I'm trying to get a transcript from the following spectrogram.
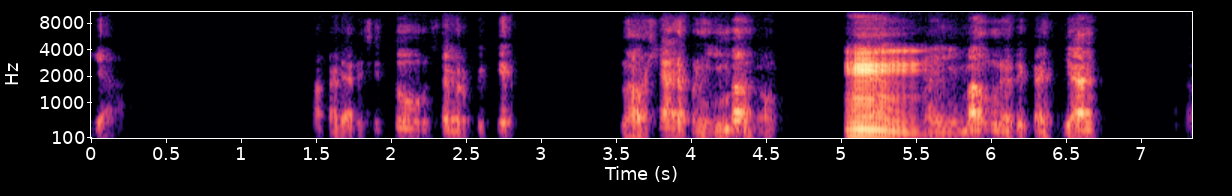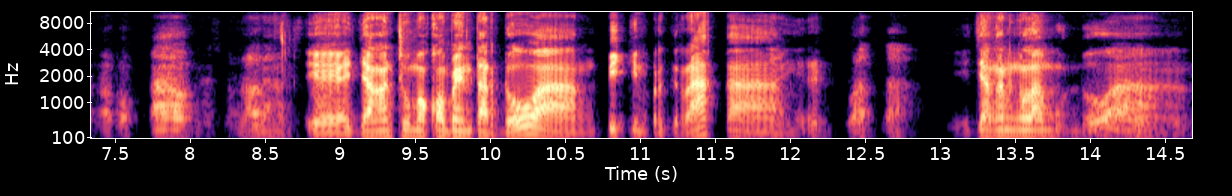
iya maka dari situ saya berpikir "Loh, harusnya ada penyeimbang dong Hmm. penyeimbang dari kajian lokal nasional dan Ya, ya, jangan cuma komentar doang, bikin pergerakan. akhirnya dibuatlah Jangan ngelamun doang,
